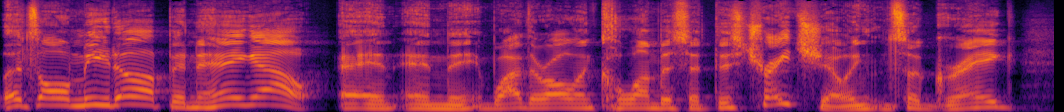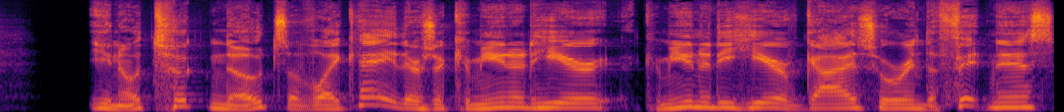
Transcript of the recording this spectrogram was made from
let's all meet up and hang out." And and the, why they're all in Columbus at this trade show, and so Greg, you know, took notes of like, "Hey, there's a community here, community here of guys who are into fitness."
